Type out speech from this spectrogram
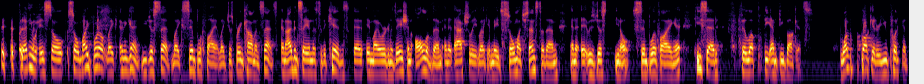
but anyways so so mike boyle like and again you just said like simplify it like just bring common sense. And i've been saying this to the kids in my organization all of them and it actually like it made so much sense to them. And it, it was just you know simplifying it. He said fill up the empty buckets. What bucket are you putting it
